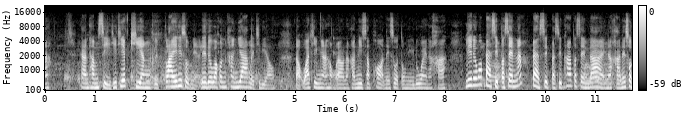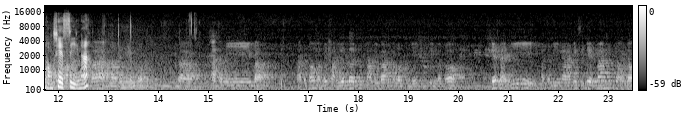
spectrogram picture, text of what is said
นะการทำสีที่เทียบเคียงหรือใกล้ที่สุดเนี่ยเรียกได้ว่าค่อนข้างยากเลยทีเดียว แต่ว่าทีมงานของเรานะคะมีซัพพอร์ตในส่วนตรงนี้ด้วยนะคะ เรียกได้ว่า 80%นะ 80-85%ได้นะคะ ในส่วนของเฉดสีนะอาจจะมีแบบอาจจะต้องแบบไม่ทันเลื่อนเลิศลูกค้าไปบ้างรถมันเยอะจริงๆแล้วก็เคสไหนที่อาจจะมีงานอุบิเหตุบ้างนิดหน่อยเรา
